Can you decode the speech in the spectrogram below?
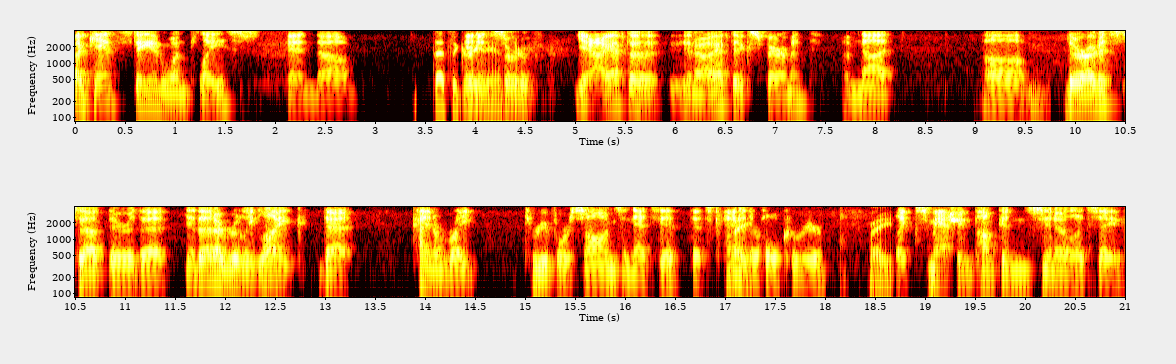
I can't stay in one place, and um, That's a great answer. sort of yeah. I have to you know I have to experiment. I'm not. Um, there are artists out there that you know, that I really like that kind of write three or four songs and that's it. That's kind Right. of their whole career right. like Smashing Pumpkins, you know, let's say,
